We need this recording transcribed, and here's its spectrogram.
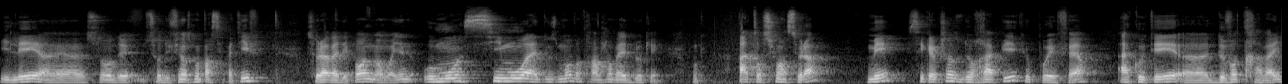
il est euh, sur, du financement participatif. Cela va dépendre, mais en moyenne, au moins 6 mois à 12 mois, votre argent va être bloqué. Donc attention à cela, mais c'est quelque chose de rapide que vous pouvez faire à côté euh, de votre travail,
